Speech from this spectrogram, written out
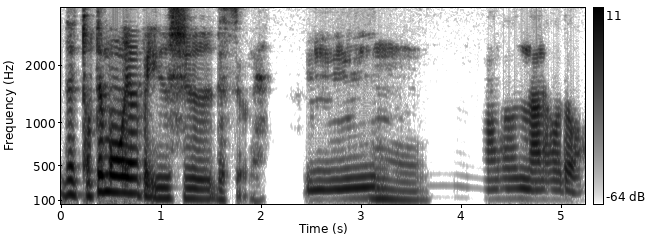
で、とてもやっぱり優秀ですよね。うん。なるほど、なるほど。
